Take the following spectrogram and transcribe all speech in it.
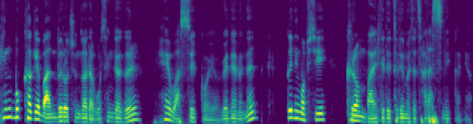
행복하게 만들어 준다라고 생각을 해 왔을 거예요. 왜냐면은 끊임없이 그런 말들을 들으면서 자랐으니까요.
